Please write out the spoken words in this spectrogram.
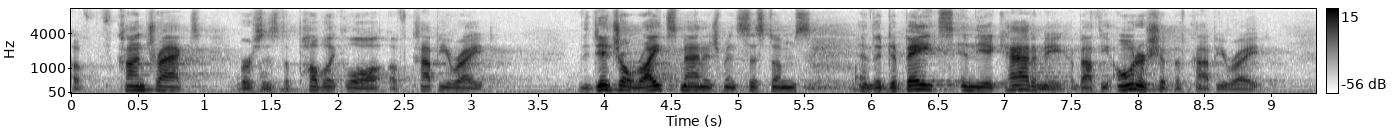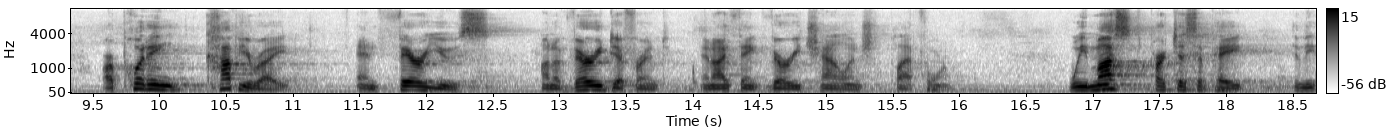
of contract versus the public law of copyright, the digital rights management systems, and the debates in the academy about the ownership of copyright are putting copyright and fair use on a very different and I think very challenged platform. We must participate in the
